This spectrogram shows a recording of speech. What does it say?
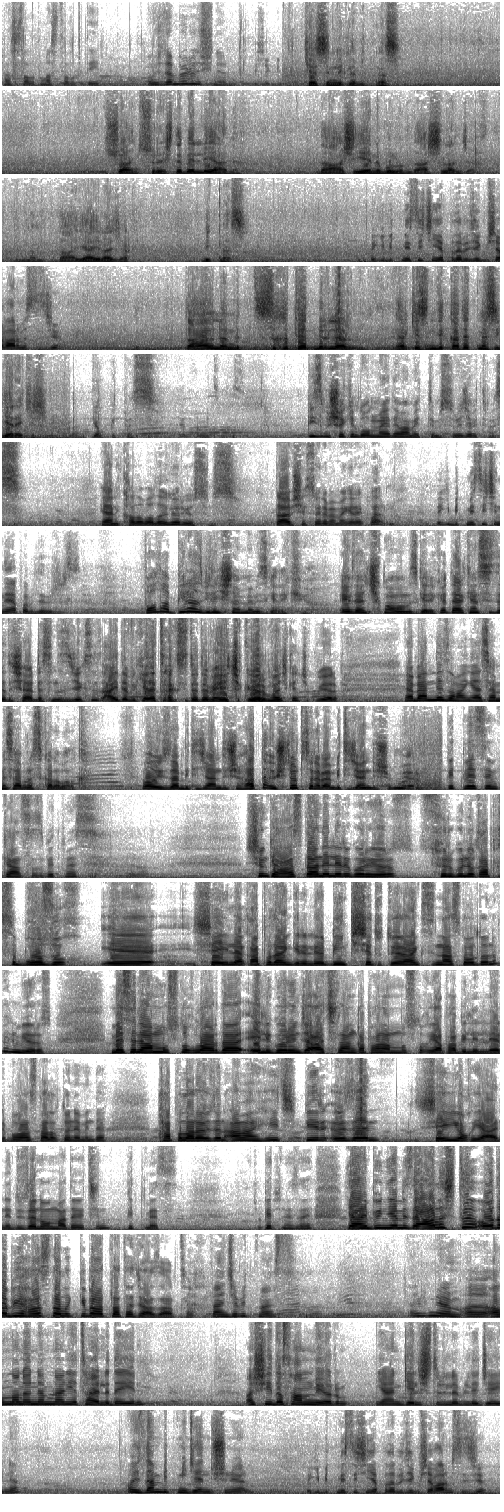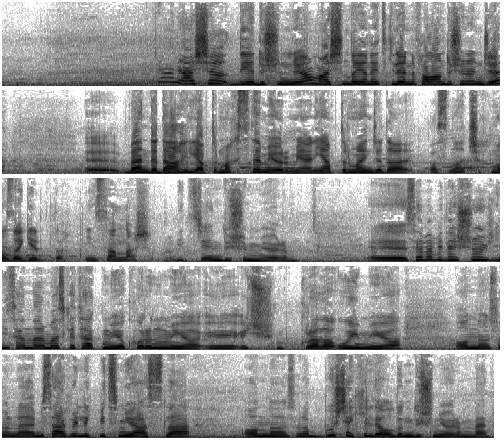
Hastalık hastalık değil. O yüzden böyle düşünüyorum. Kesinlikle bitmez. Şu anki süreçte belli yani. Daha aşı yeni bulundu, aşılanacak. Bilmem daha yayılacak. Bitmez. Peki bitmesi için yapılabilecek bir şey var mı sizce? Daha önemli sıkı tedbirler herkesin dikkat etmesi gerekir. Yok bitmez. Neden bitmez? Biz bu şekilde olmaya devam ettiğimiz sürece bitmez. Yani kalabalığı görüyorsunuz. Daha bir şey söylememe gerek var mı? Peki bitmesi için ne yapabiliriz? Valla biraz bilinçlenmemiz gerekiyor. Evden çıkmamamız gerekiyor. Derken siz de dışarıdasınız diyeceksiniz. Ayda bir kere taksit ödemeye çıkıyorum. Başka çıkmıyorum. Ya ben ne zaman gelsem mesela burası kalabalık. O yüzden biteceğini düşün. Hatta 3-4 sene ben biteceğini düşünmüyorum. Bitmesi imkansız bitmez. Çünkü hastaneleri görüyoruz. Sürgülü kapısı bozuk. Ee, şeyle kapıdan giriliyor. Bin kişi tutuyor. Hangisinin hasta olduğunu bilmiyoruz. Mesela musluklarda eli görünce açılan kapanan musluk yapabilirler bu hastalık döneminde. Kapılara özen ama hiçbir özen şey yok yani düzen olmadığı için bitmez. Bitmez. Yani bünyemize alıştı o da bir hastalık gibi atlatacağız artık. Bence bitmez. Yani bilmiyorum e, alınan önlemler yeterli değil. Aşıyı da sanmıyorum yani geliştirilebileceğini. O yüzden bitmeyeceğini düşünüyorum. Peki bitmesi için yapılabilecek bir şey var mı sizce? Yani aşı diye düşünülüyor ama aşının yan etkilerini falan düşününce ben de dahil yaptırmak istemiyorum yani. Yaptırmayınca da aslında çıkmaza girdi insanlar. Biteceğini düşünmüyorum. Ee, sebebi de şu insanlar maske takmıyor, korunmuyor, ee, üç kurala uymuyor. Ondan sonra misafirlik bitmiyor asla. Ondan sonra bu şekilde olduğunu düşünüyorum ben.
